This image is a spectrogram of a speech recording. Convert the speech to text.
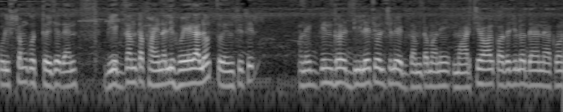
পরিশ্রম করতে হয়েছে দেন বি এক্সামটা ফাইনালি হয়ে গেল। তো এনসিসির অনেক দিন ধরে ডিলে চলছিল এক্সামটা মানে মার্চে হওয়ার কথা ছিল দেন এখন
